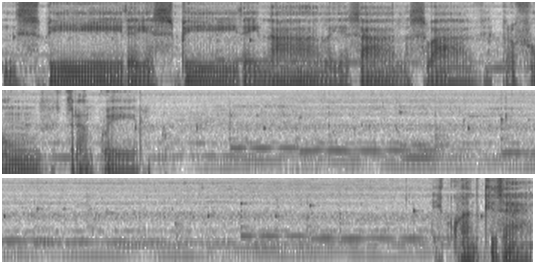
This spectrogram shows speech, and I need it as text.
inspira e expira, inala e exala, suave, profundo, tranquilo. Quando quiser.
